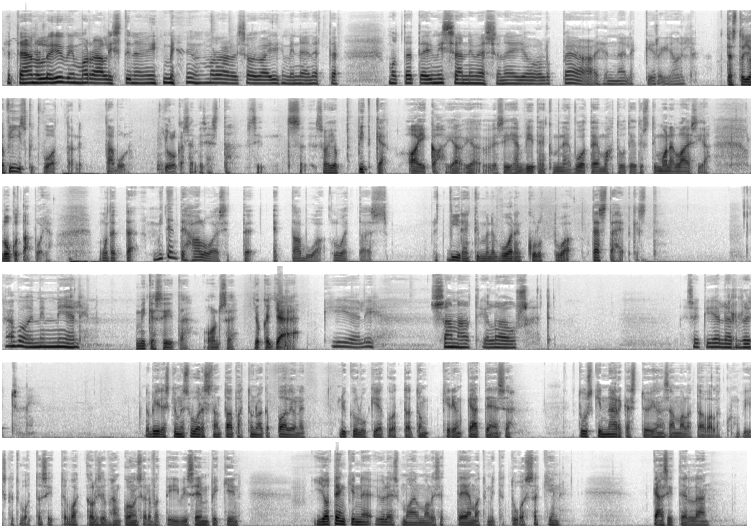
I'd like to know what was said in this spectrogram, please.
että hän oli hyvin moraalistinen ihminen, moraalisoiva ihminen, että mutta että ei missään nimessä ne ei ole ollut pääaihe näille kirjoille. Tästä on jo 50 vuotta nyt Tabun julkaisemisesta. Se on jo pitkä aika ja, ja siihen 50 vuoteen mahtuu tietysti monenlaisia lukutapoja. Mutta että miten te haluaisitte, että Tabua luettaisiin nyt 50 vuoden kuluttua tästä hetkestä? Avoimin mielin. Mikä siitä on se, joka jää? Kieli sanat ja lauseet. Se kielen rytmi. No 50 vuodessa on tapahtunut aika paljon, että nykylukija kun ottaa tuon kirjan käteensä, tuskin närkästyy ihan samalla tavalla kuin 50 vuotta sitten, vaikka olisi vähän konservatiivisempikin. Jotenkin ne yleismaailmalliset teemat, mitä tuossakin käsitellään,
